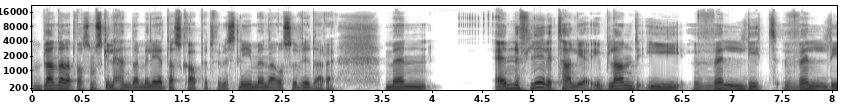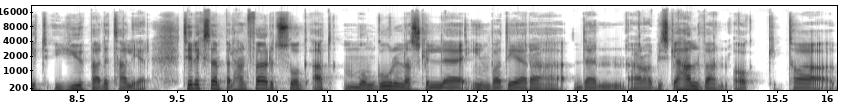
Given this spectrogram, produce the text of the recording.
bland annat vad som skulle hända med ledarskapet för muslimerna och så vidare. Men ännu fler detaljer, ibland i väldigt, väldigt djupa detaljer. Till exempel, han förutsåg att mongolerna skulle invadera den arabiska halvan och ta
